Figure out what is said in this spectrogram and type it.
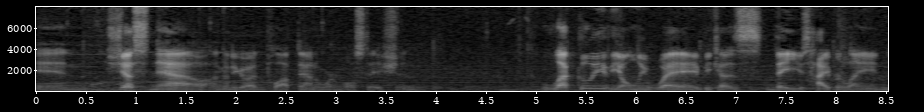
And just now, I'm going to go ahead and plop down a wormhole station. Luckily, the only way, because they use Hyperlane,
